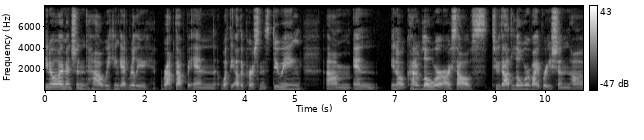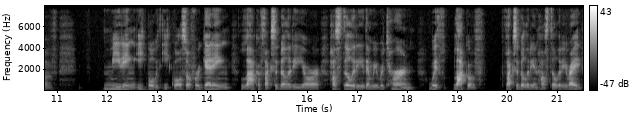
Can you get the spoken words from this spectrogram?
You know, I mentioned how we can get really wrapped up in what the other person is doing um, and, you know, kind of lower ourselves to that lower vibration of meeting equal with equal. So if we're getting lack of flexibility or hostility, then we return with lack of flexibility and hostility, right?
